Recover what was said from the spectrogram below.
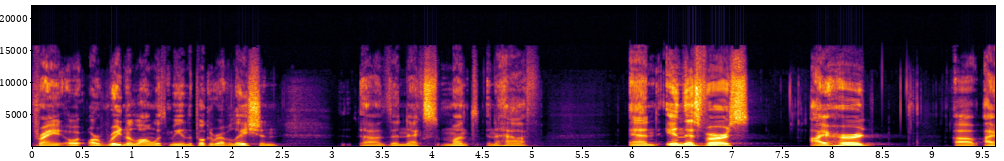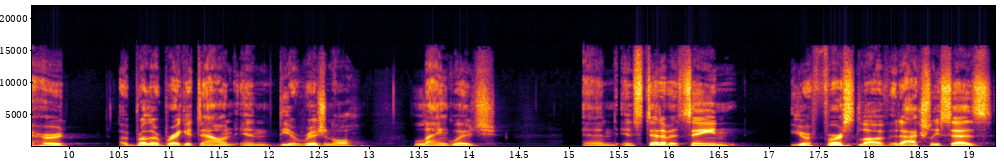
praying or, or reading along with me in the Book of Revelation uh, the next month and a half. And in this verse, I heard uh, I heard brother break it down in the original language, And instead of it saying your first love, it actually says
